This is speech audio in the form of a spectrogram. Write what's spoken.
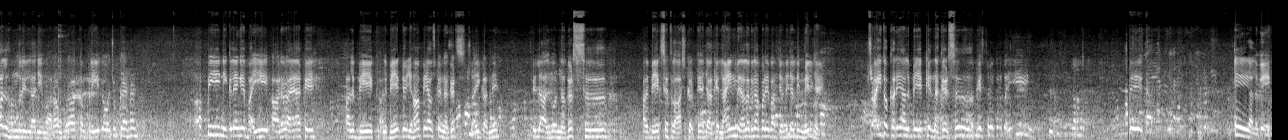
अल्हम्दुलिल्लाह जी, हमारा उम्र कंप्लीट हो चुका है। अभी निकलेंगे भाई ऑर्डर आया कि अलबेक अलबेक जो यहाँ पे है, उसके नगट्स ट्राई करने। फ़िलहाल वो नगट्स अलबेक से तलाश करते हैं, जाके लाइन में ना लगना पड़े, बस जल्दी जल्दी मिल जाए। ट्राई तो करें अलबेक के नगट्स किस तरह का भाई? ए अलबेक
